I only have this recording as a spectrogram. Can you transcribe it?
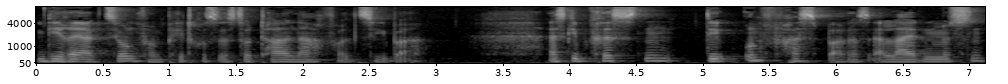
Die Reaktion von Petrus ist total nachvollziehbar. Es gibt Christen, die Unfassbares erleiden müssen,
